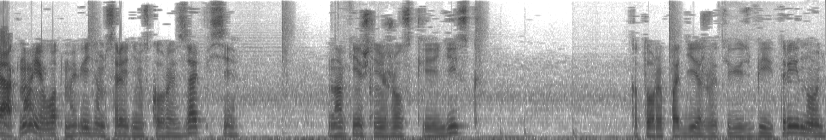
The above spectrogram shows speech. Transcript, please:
Так, ну и вот мы видим среднюю скорость записи на внешний жесткий диск, который поддерживает USB 3.0,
